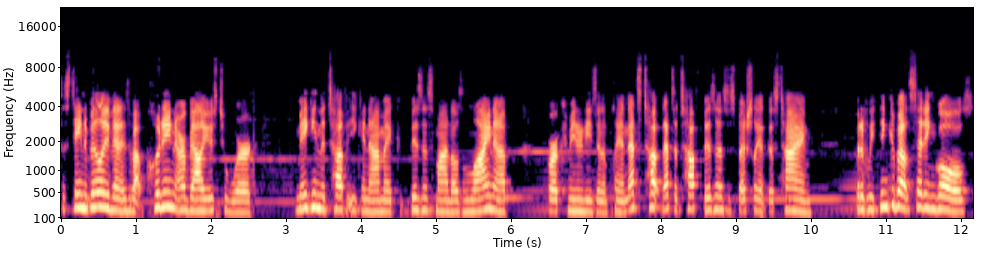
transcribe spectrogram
Sustainability then is about putting our values to work, making the tough economic business models line up for our communities in a plan. That's tough. That's a tough business, especially at this time. But if we think about setting goals,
